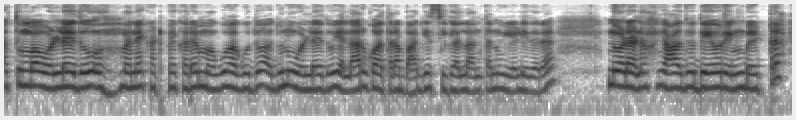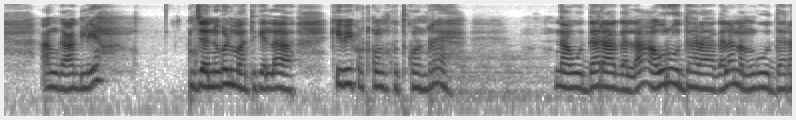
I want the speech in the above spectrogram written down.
ಅದು ತುಂಬ ಒಳ್ಳೆಯದು ಮನೆ ಕಟ್ಟಬೇಕಾದ್ರೆ ಮಗು ಆಗೋದು ಅದೂ ಒಳ್ಳೆಯದು ಎಲ್ಲರಿಗೂ ಆ ಥರ ಭಾಗ್ಯ ಸಿಗಲ್ಲ ಅಂತಲೂ ಹೇಳಿದ್ದಾರೆ ನೋಡೋಣ, ಯಾವುದು ದೇವ್ರು ಹೆಂಗೆ ಬಿಟ್ಟರೆ ಹಂಗಾಗಲಿ. ಜನಗಳ ಮಾತಿಗೆಲ್ಲ ಕಿವಿ ಕೊಟ್ಕೊಂಡು ಕೂತ್ಕೊಂಡ್ರೆ ನಾವು ಉದ್ಧಾರ ಆಗಲ್ಲ. ಅವರು ಉದ್ಧಾರ ಆಗಲ್ಲ, ನಮಗೂ ಉದ್ಧಾರ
